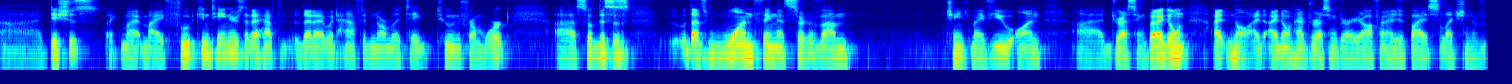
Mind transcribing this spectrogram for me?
uh, dishes, like my, my food containers that I have to that I would have to normally take to and from work. Uh, so this is that's one thing that's sort of um, changed my view on uh, dressing. But I don't. I no. I, I, don't have dressing very often. I just buy a selection of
